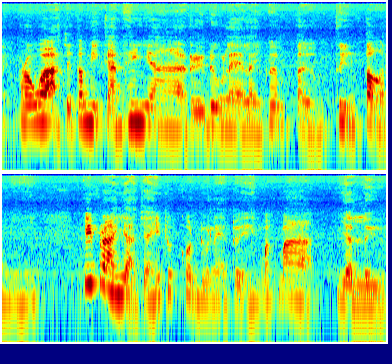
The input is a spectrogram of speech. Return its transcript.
ทย์ เพราะว่าอาจจะต้องมีการให้ยาหรือดูแลอะไรเพิ่มเติม ถึงตอนนี้ พี่ปลาอยากจะให้ทุกคนดูแลตัวเองมากๆ อย่าลืม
